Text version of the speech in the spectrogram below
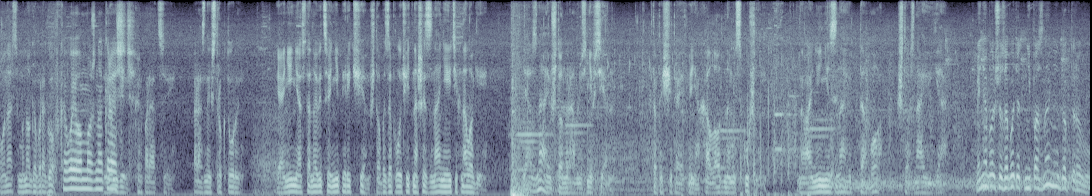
У нас много врагов. кого его можно Люди, окрасить. корпорации, разные структуры. И они не остановятся ни перед чем, чтобы заполучить наши знания и технологии. Я знаю, что нравлюсь не всем. Кто-то считает меня холодным и скучным. Но они не знают того, что знаю я. Меня больше заботят не познания доктора Ву,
